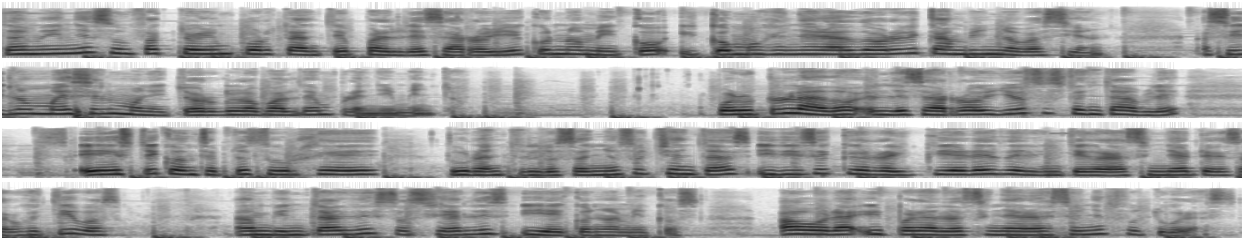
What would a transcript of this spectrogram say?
También es un factor importante para el desarrollo económico y como generador de cambio e innovación, así lo muestra el Monitor Global de Emprendimiento. Por otro lado, el desarrollo sustentable, este concepto surge durante los años 80 y dice que requiere de la integración de tres objetivos ambientales, sociales y económicos, ahora y para las generaciones futuras.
